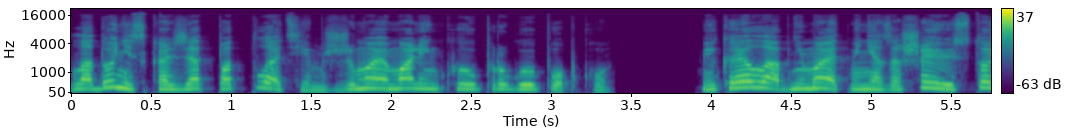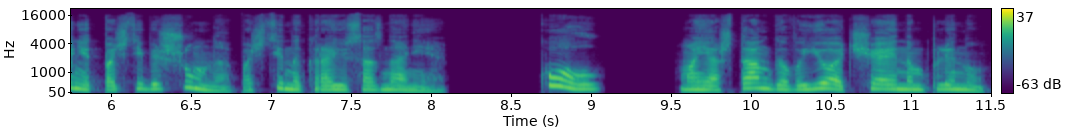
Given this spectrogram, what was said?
Ладони скользят под платьем, сжимая маленькую упругую попку. Микаэла обнимает меня за шею и стонет почти бесшумно, почти на краю сознания. «Коул!» Моя штанга в ее отчаянном плену.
